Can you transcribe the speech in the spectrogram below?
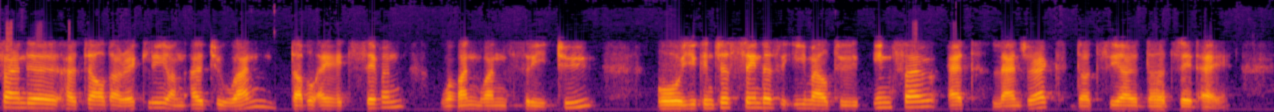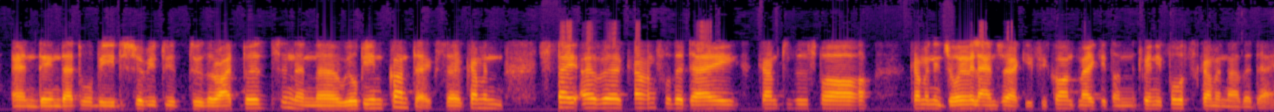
phone the hotel directly on 021 887 1132 or you can just send us an email to info at lanzerac.co.za. And then that will be distributed to the right person and uh, we'll be in contact. So come and stay over, come for the day, come to the spa, come and enjoy Lanzerac. If you can't make it on the 24th, come another day.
